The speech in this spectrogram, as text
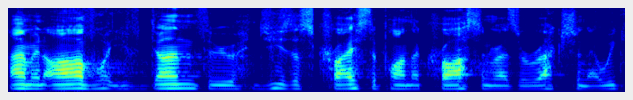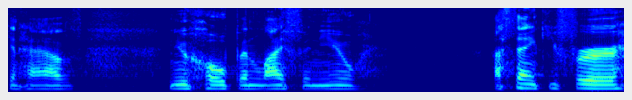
I'm in awe of what you've done through Jesus Christ upon the cross and resurrection, that we can have new hope and life in you. I thank you for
